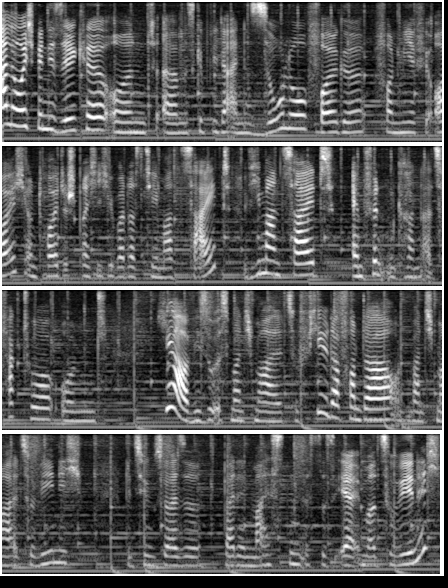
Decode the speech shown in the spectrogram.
Hallo, ich bin die Silke und ähm, es gibt wieder eine Solo-Folge von mir für euch und heute spreche ich über das Thema Zeit, wie man Zeit empfinden kann als Faktor und ja, wieso ist manchmal zu viel davon da und manchmal zu wenig, beziehungsweise bei den meisten ist es eher immer zu wenig.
